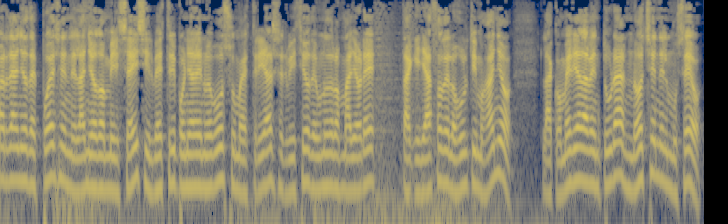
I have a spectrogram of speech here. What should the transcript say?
Par de años después, en el año 2006, Silvestri ponía de nuevo su maestría al servicio de uno de los mayores taquillazos de los últimos años, la comedia de aventuras Noche en el Museo,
